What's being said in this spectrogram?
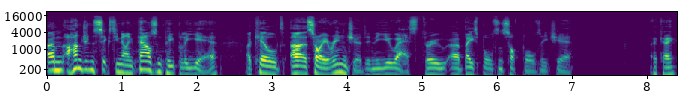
Um, 169,000 people a year are killed. Uh, sorry, are injured in the US through uh, baseballs and softballs each year. Okay,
